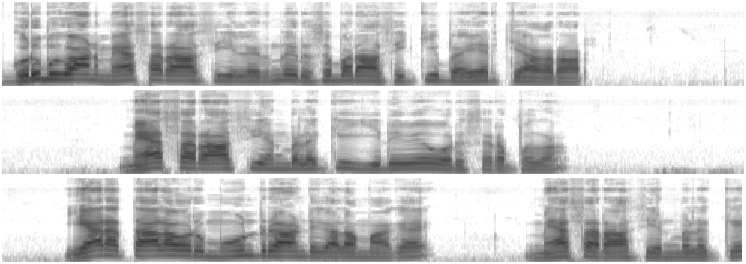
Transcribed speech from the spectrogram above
குருபகான் மேசராசியிலிருந்து ரிஷபராசிக்கு பயிற்சி ஆகிறார். மேசராசி என்பதற்கு இதுவே ஒரு சிறப்பு தான். ஏறத்தாழ ஒரு மூன்று ஆண்டு காலமாக மேசராசி என்பதற்கு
